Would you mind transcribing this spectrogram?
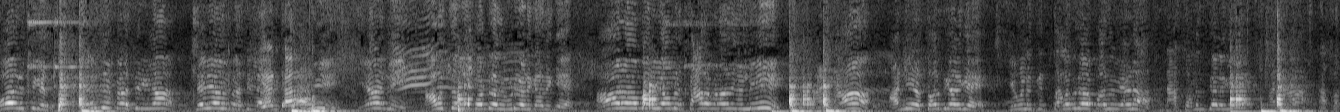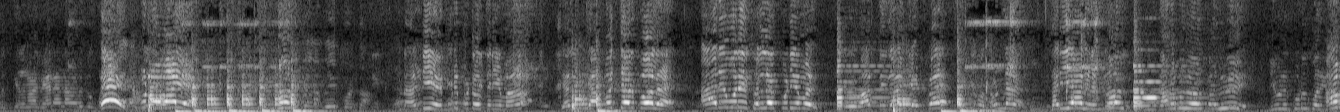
போறதுகள் தெரிஞ்சு பேசுறீங்களா? தெரியாம பேசுறீங்களா? ஏன் நீ? அவசரப்பட்டு அதை முடிவு எடுக்காதீங்க. ஆழாம அறியாம கால விடாதீங்க நீ. அண்ணா அண்ணிய சொல்றது கேளுங்க. இவனுக்கு தளபதியா பதவி வேணாம். நான் சொல்றது கேளுங்க. அண்ணா நான் சொல்றது கேளுங்க. வேணாம் நான் அவனுக்கு ஏய், இப்படி வாயே. உன் அண்ணியை எப்படிப்பட்டவள் தெரியுமா? எனக்கு அமைச்சர் போல அறிவுரை சொல்லக்கூடியவள். வார்த்தை தான் கேட்ப இவன் சொன்ன சரியாக இருந்தால் தளபதியா பதவி இவனுக்கு கொடுக்க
